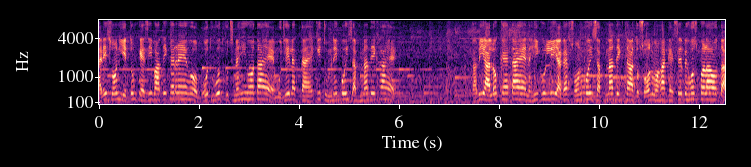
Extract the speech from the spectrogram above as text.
अरे सोन, ये तुम कैसी बातें कर रहे हो? भूत भूत कुछ नहीं होता है। मुझे लगता है कि तुमने कोई सपना देखा है। तभी आलोक कहता है, नहीं गुल्ली, अगर सोन कोई सपना देखता तो सोन वहाँ कैसे बेहोश पड़ा होता?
